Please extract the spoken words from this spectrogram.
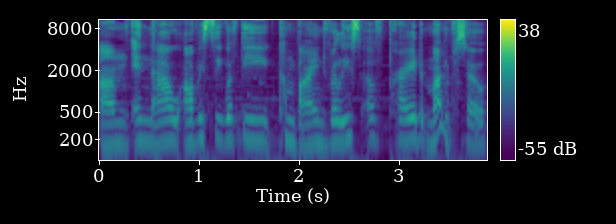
Um, and now, obviously, with the combined release of Pride Month. So,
